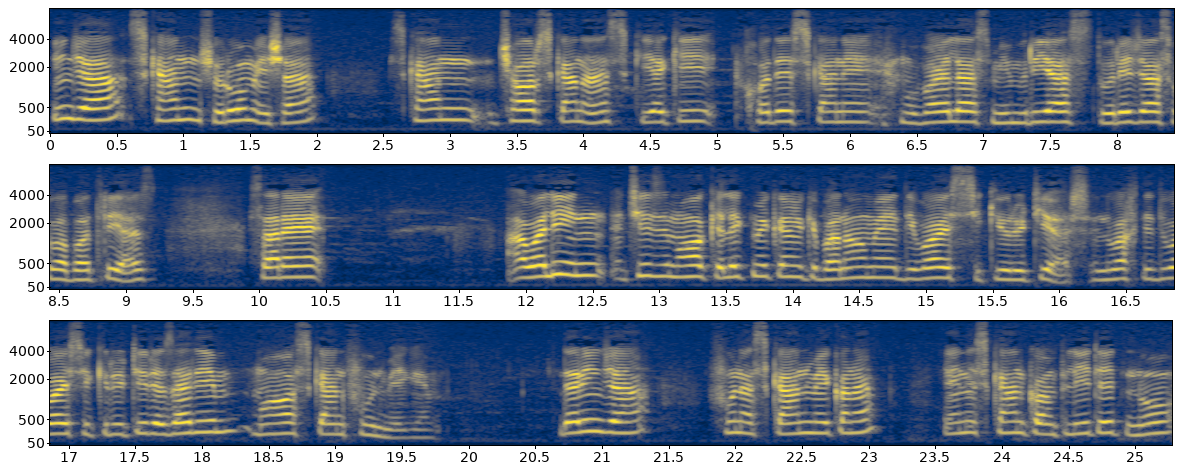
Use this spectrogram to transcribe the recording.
اینجا سکن شروع میشه. سکن چهار سکن است که یکی خود اسکن موبایل است memory است storage است و باتری است. سر اولین چیز ما کلیک می‌کنیم که به نام device security است. این وقتی device security رو زدیم ما scan phone میگیم. در اینجا phone scan می‌کنه. یعنی scan completed now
